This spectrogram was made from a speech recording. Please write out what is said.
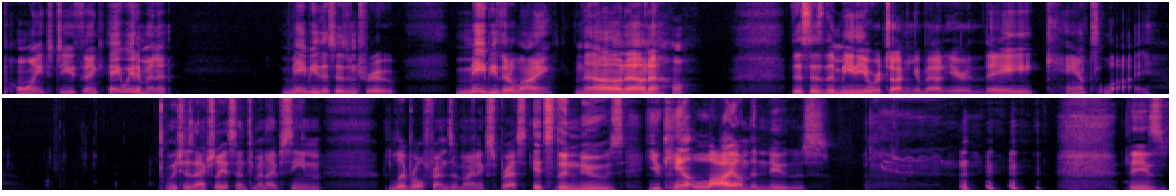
point do you think, "Hey, wait a minute. Maybe this isn't true. Maybe they're lying." No, no, no. This is the media we're talking about here. They can't lie. Which is actually a sentiment I've seen liberal friends of mine express. It's the news. You can't lie on the news. these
